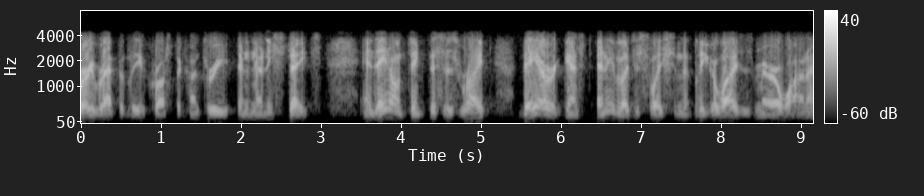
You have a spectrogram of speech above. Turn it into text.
very rapidly across the country in many states. And they don't think this is right. They are against any legislation that legalizes marijuana,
